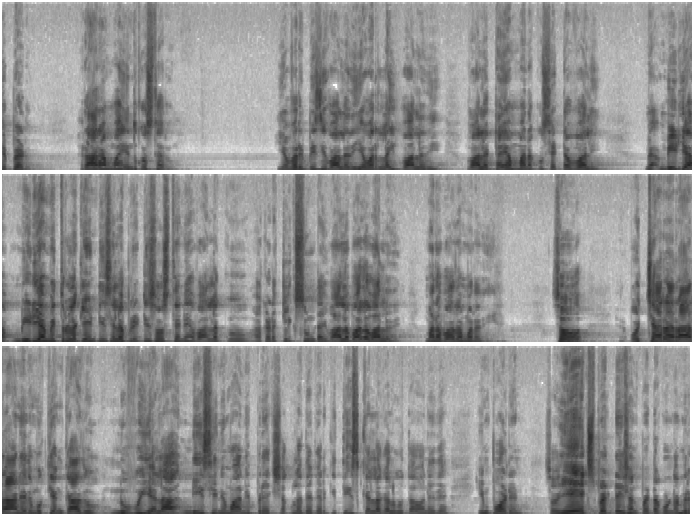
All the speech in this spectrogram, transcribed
చెప్పాడు. రారమ్మా ఎందుకు వస్తారు ఎవరి బిజీ వాళ్ళది ఎవరి లైఫ్ వాళ్ళది? వాళ్ళ టైం మనకు సెట్ అవ్వాలి. మీడియా మీడియా మిత్రులకి ఏంటి సెలబ్రిటీస్ వస్తేనే వాళ్ళకు అక్కడ క్లిక్స్ ఉంటాయి. వాళ్ళ బాధ వాళ్ళది మన బాధ మనది. సో వచ్చారా రారా అనేది ముఖ్యం కాదు. నువ్వు ఎలా నీ సినిమాని ప్రేక్షకుల దగ్గరికి తీసుకెళ్ళగలుగుతావు అనేది ఇంపార్టెంట్. సో ఏ ఎక్స్పెక్టేషన్ పెట్టకుండా మీరు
